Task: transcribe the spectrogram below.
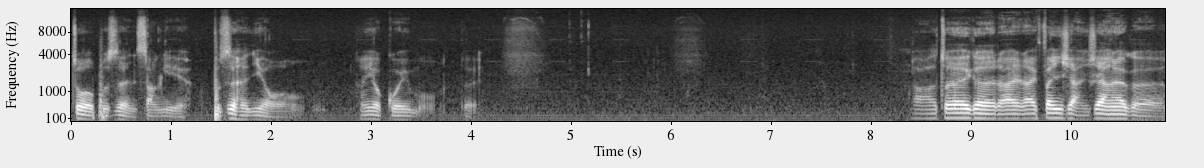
做的不是很商业，不是很有很有规模，对。啊，最后一个来来分享一下那个，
